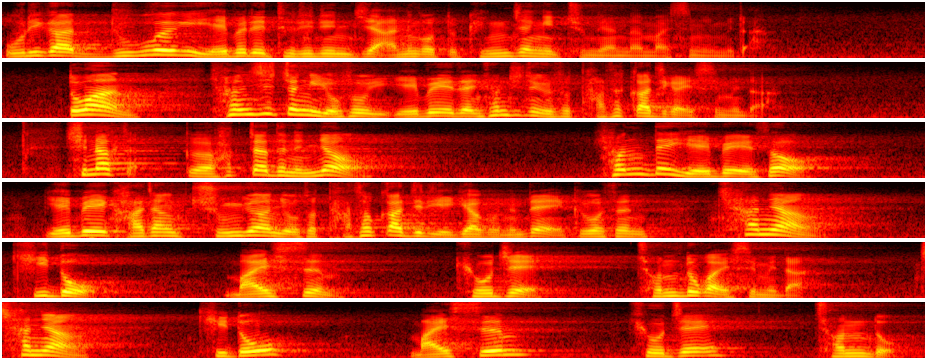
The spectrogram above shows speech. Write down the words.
우리가 누구에게 예배를 드리는지 아는 것도 굉장히 중요한 말씀입니다. 또한 현실적인 요소 예배에 대한 현실적인 요소 다섯 가지가 있습니다. 신학 그 학자들은요 현대 예배에서 예배의 가장 중요한 요소 다섯 가지를 얘기하고 있는데 그것은 찬양, 기도, 말씀, 교제, 전도가 있습니다. 찬양, 기도, 말씀, 교제, 전도.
